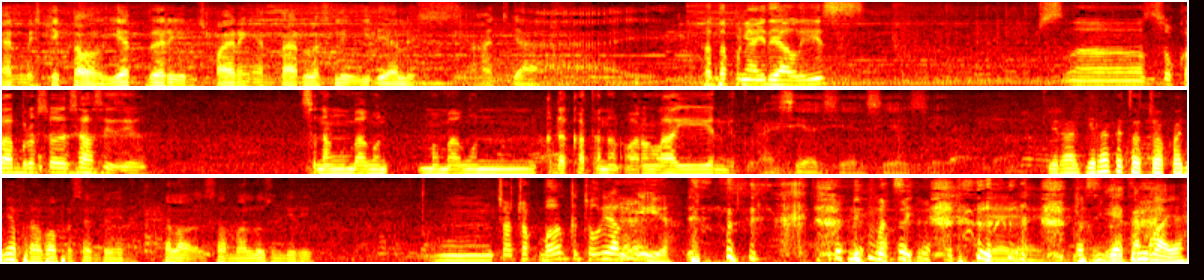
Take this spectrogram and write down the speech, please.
and mystical, yet very inspiring and tirelessly idealis. Anjay. Tetap punya idealis. eh, suka bersosialisasi sih. Senang membangun membangun kedekatan dengan orang lain gitu. I see, I see, I see, I see. Kira-kira kecocokannya berapa persen tuh Hen? Kalau sama lu sendiri? Hmm, cocok banget kecuali yang I ya. Dia masih Iya, iya, iya. Masih Iya, terima karena- ya?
